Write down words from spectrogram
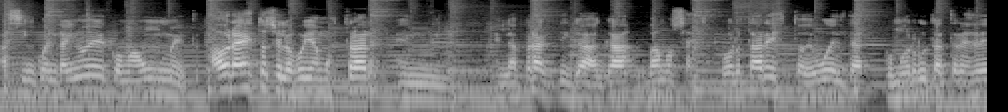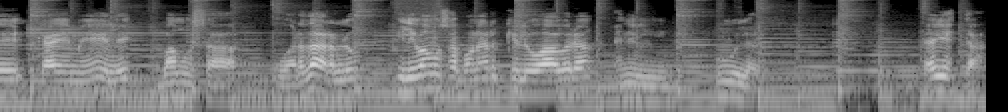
a 59,1 metros. Ahora esto se los voy a mostrar en, en la práctica. Acá vamos a exportar esto de vuelta como ruta 3D KML. Vamos a guardarlo y le vamos a poner que lo abra en el Google Earth. Ahí está.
